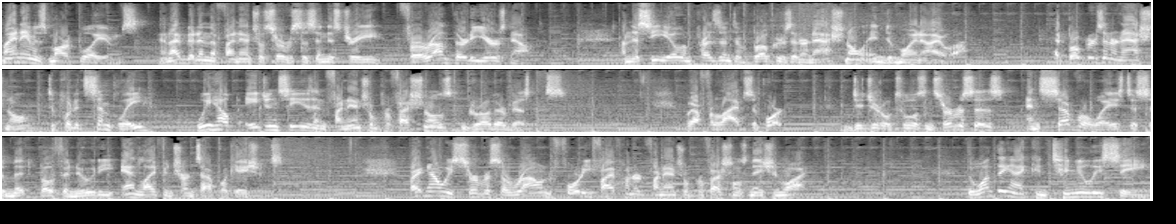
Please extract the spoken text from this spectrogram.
My name is Mark Williams, and I've been in the financial services industry for around 30 years now. I'm the CEO and president of Brokers International in Des Moines, Iowa. At Brokers International, to put it simply, we help agencies and financial professionals grow their business. We offer live support, digital tools and services, and several ways to submit both annuity and life insurance applications. Right now, we service around 4,500 financial professionals nationwide. The one thing I continually see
